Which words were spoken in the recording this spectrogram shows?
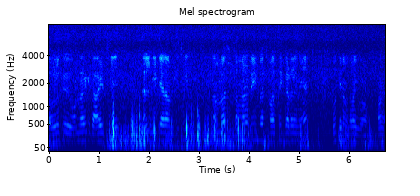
அவளுக்கு ஒன் நாளைக்கு ஆயிடுச்சு. கல் ஹீட் ஏற ஆரம்பிச்சிச்சு நம்ம சுத்தமான ட்ரீம் பஸ் மரத்துக்கு கடலைன்னு ஊற்றி நம்ம சமைக்க போகிறோம் வாங்க.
